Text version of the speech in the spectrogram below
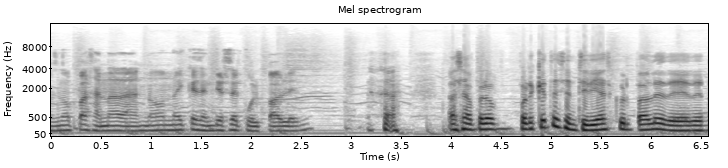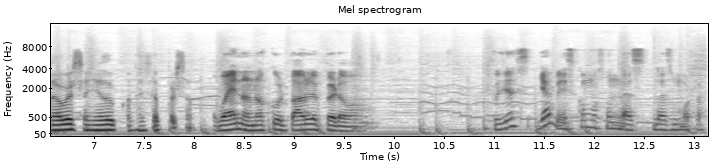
pues no pasa nada, no no hay que sentirse culpable. ¿no? O sea, pero ¿por qué te sentirías culpable de, no haber soñado con esa persona? Bueno, no culpable, pero... Pues ya, ya ves cómo son las, las morras.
